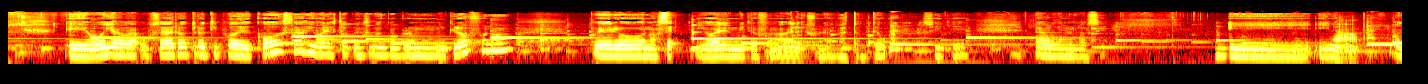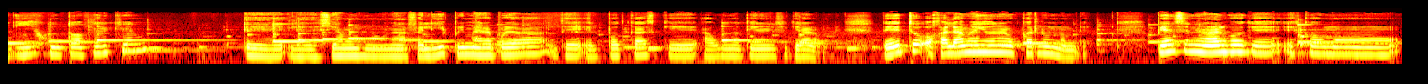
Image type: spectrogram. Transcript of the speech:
eh, voy a usar otro tipo de cosas. Igual estoy pensando en comprar un micrófono, pero no sé, igual el micrófono del iPhone es bastante bueno, así que la verdad no lo sé. Y, nada, aquí junto a Flerken eh, les deseamos una feliz primera prueba del podcast que aún no tiene ni siquiera nombre. De hecho, ojalá me ayuden a buscarle un nombre piensen en algo que es como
